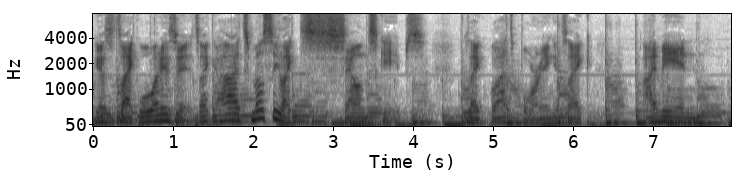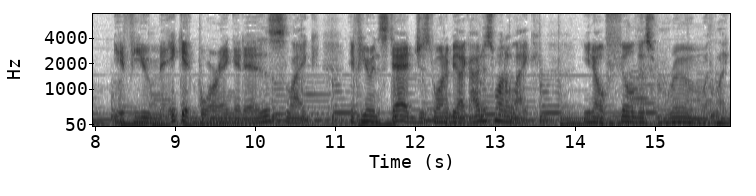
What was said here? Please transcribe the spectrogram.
because it's like, well, what is it? It's like, uh, it's mostly like soundscapes. It's like, well, that's boring. It's like, I mean, if you make it boring, it is. Like, if you instead just want to be like, I just want to like, you know, fill this room with like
